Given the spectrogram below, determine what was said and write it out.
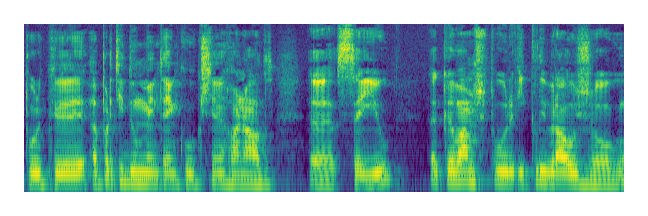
porque a partir do momento em que o Cristiano Ronaldo uh, saiu, acabámos por equilibrar o jogo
